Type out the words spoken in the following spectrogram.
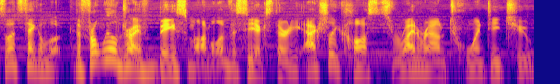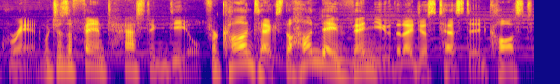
So let's take a look. The front wheel drive base model of the CX-30 actually costs right around 22 grand, which is a fantastic deal. For context, the Hyundai Venue that I just tested cost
